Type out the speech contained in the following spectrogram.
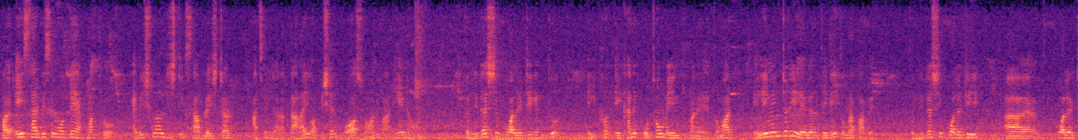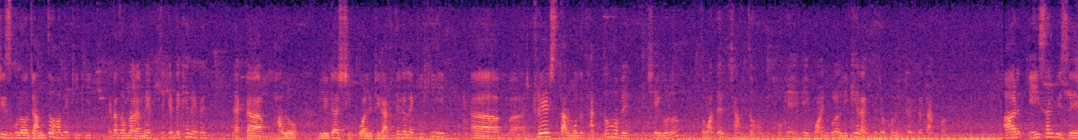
হয় এই সার্ভিসের মধ্যে একমাত্র অ্যাডিশনাল ডিস্ট্রিক্ট সাব রেজিস্ট্রার আছেন যারা, তারাই অফিসের বস হন বা হেড হন। তো লিডারশিপ কোয়ালিটি কিন্তু এখানে প্রথম মানে তোমার এলিমেন্টারি লেভেল থেকেই তোমরা পাবে। তো লিডারশিপ কোয়ালিটি কোয়ালিটিসগুলো জানতে হবে কি কি, এটা তোমরা নেট থেকে দেখে নেবে। একটা ভালো লিডারশিপ কোয়ালিটি রাখতে গেলে কি কি ট্রেডস তার মধ্যে থাকতে হবে সেগুলো তোমাদের জানতে হবে। ওকে এই পয়েন্টগুলো লিখে রাখবে যখন ইন্টারভিউতে ডাকবে আর এই সার্ভিসে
